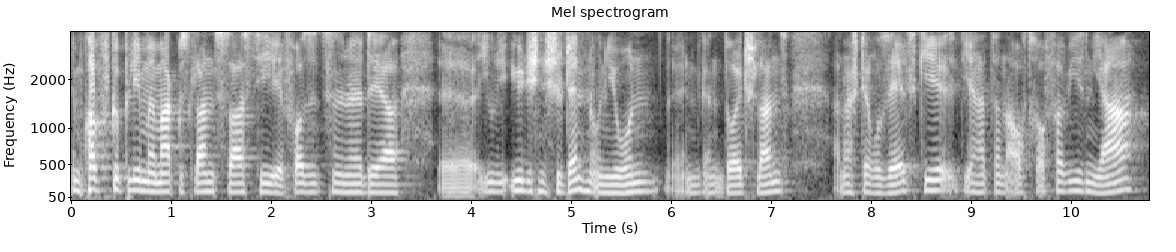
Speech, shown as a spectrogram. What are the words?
im Kopf geblieben. Bei Markus Lanz saß die Vorsitzende der äh, Jüdischen Studentenunion in Deutschland Anna Steroselski, die hat dann auch darauf verwiesen, ja,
